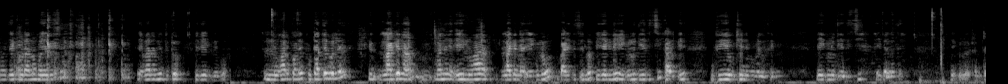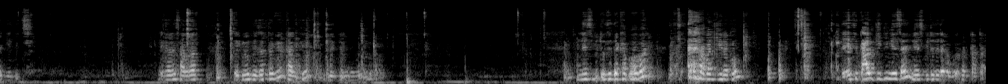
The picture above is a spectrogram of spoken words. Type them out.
সামনে ঘোরানো হয়ে গেছে। এবার আমি দুটো পিজেক দেবো। লোহার করে ফুটাতে হলে লাগে না মানে এই লোহার লাগে না, এগুলো বাড়িতে ছিল পিজেক নিয়ে এগুলো দিয়ে দিচ্ছি, কালকে ধুয়ে উঠে মোবাইল থেকে। এগুলো দিয়ে দিচ্ছি এই বেলাতে। এগুলো এখানটা দিয়ে দিচ্ছি। এখানে সালাদ, এগুলো ভেজা থাকবে, কালকে নেব নেক্সট ভিডিওতে দেখাবো আবার আবার কীরকম। কালকে যে কাল কি কি নিয়েছে নেক্সট ভিডিওতে দেখাবো টাকা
